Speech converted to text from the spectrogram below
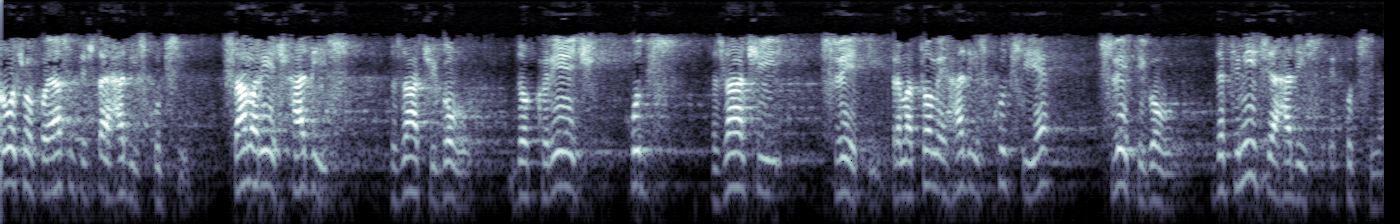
Prvo ćemo pojasniti šta je hadis kudsi. Sama riječ hadis znači govor, dok riječ kuds znači sveti. Prema tome hadis kudsi je sveti govor. Definicija hadis je kudsija.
